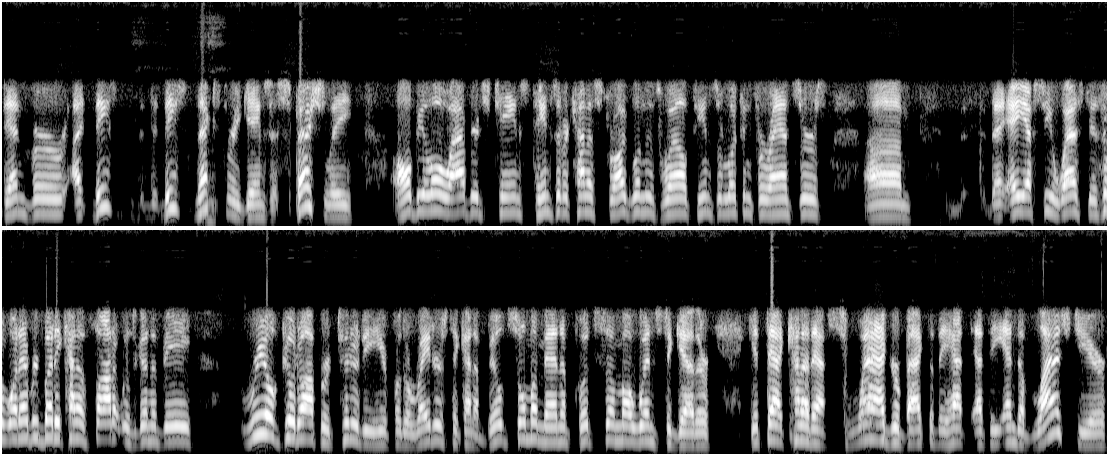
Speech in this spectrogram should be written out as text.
Denver, uh, these these next three games especially, all below average teams, teams that are kind of struggling as well, teams are looking for answers. Um, the AFC West isn't what everybody kind of thought it was going to be. Real good opportunity here for the Raiders to kind of build some momentum, put some uh, wins together, get that kind of that swagger back that they had at the end of last year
